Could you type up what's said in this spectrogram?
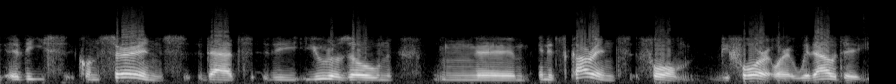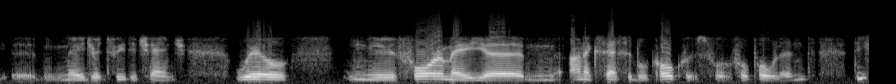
uh, these concerns that the eurozone, um, in its current form, before or without a major treaty change, will uh, form a um, unaccessible caucus for, for Poland. These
